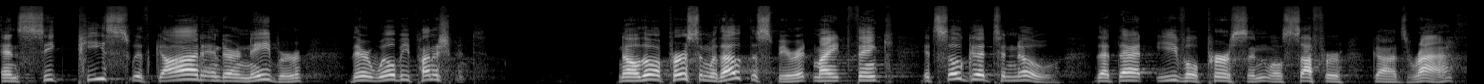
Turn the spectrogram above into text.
and seek peace with God and our neighbor, there will be punishment. Now, although a person without the Spirit might think it's so good to know that that evil person will suffer God's wrath,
